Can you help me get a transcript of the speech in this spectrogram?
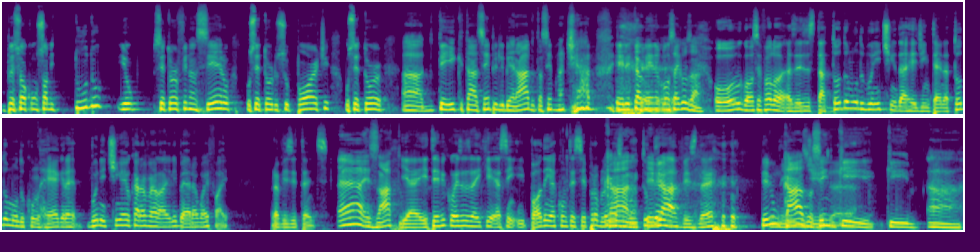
o pessoal consome tudo e o setor financeiro, o setor do suporte, o setor ah, do TI que está sempre liberado, está sempre nateado, ele também não consegue usar. Ou, igual você falou, às vezes tá todo mundo bonitinho da rede interna, todo mundo com regra bonitinho, aí o cara vai lá e libera o Wi-Fi para visitantes. É, exato. E aí teve coisas aí que, assim, e podem acontecer problemas Cara, muito teve- graves, né? Teve um Nem caso assim que, que ah,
